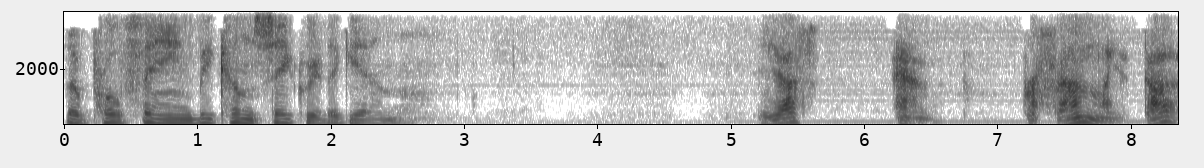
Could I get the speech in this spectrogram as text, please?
the profane becomes sacred again. Yes, and profoundly it does.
